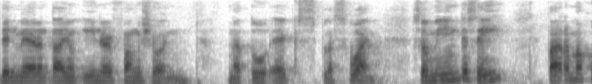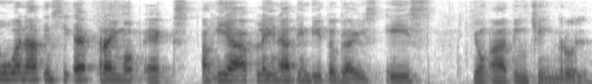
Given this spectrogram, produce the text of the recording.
then meron tayong inner function na 2x plus 1. So, meaning to say, para makuha natin si f prime of x, ang i-apply natin dito guys is yung ating chain rule.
